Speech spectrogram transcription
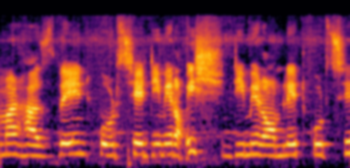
আমার হাজবেন্ড করছে ডিমের, ইস, ডিমের অমলেট করছে।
